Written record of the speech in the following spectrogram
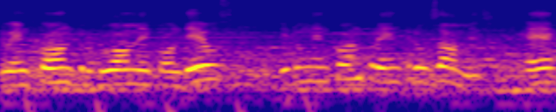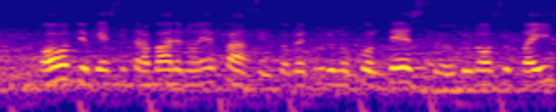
do encontro do homem com Deus e de um encontro entre os homens. É óbvio que este trabalho não é fácil, sobretudo no contexto do nosso país,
